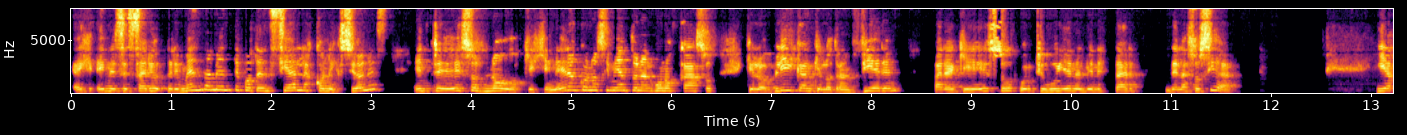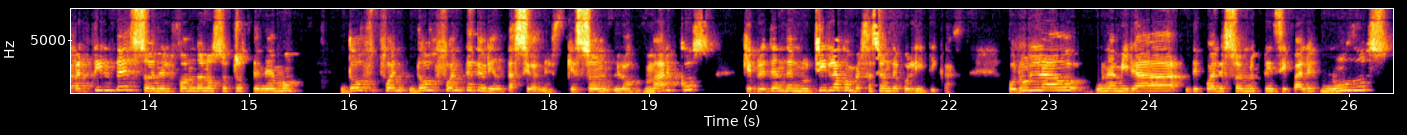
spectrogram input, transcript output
es necesario tremendamente potenciar las conexiones entre esos nodos que generan conocimiento en algunos casos, que lo aplican, que lo transfieren, para que eso contribuya en el bienestar de la sociedad. Y a partir de eso, en el fondo, nosotros tenemos dos, dos fuentes de orientaciones, que son los marcos que pretenden nutrir la conversación de políticas. Por un lado, una mirada de cuáles son los principales nudos,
